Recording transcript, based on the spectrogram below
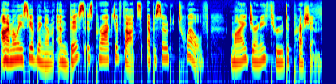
I'm Alicia Bingham, and this is Proactive Thoughts, episode 12 My Journey Through Depression.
